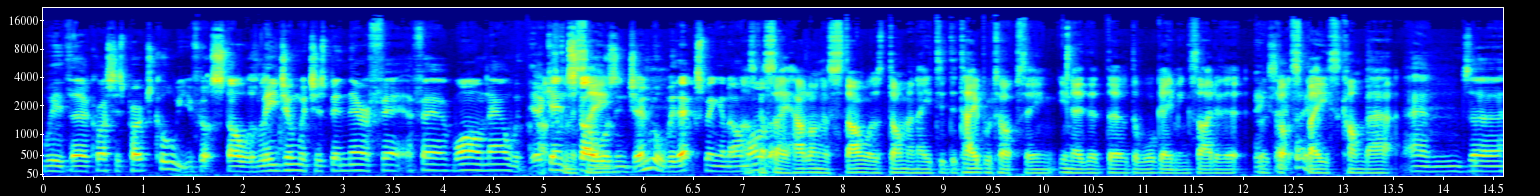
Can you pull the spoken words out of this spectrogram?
with uh, Crisis Protocol. You've got Star Wars Legion, which has been there a fair, a fair while now. With again, Star say, Wars in general, with X Wing and Armada. I was going to say, how long has Star Wars dominated the tabletop scene? You know, the the, the wargaming side of it. We've exactly. got space combat, and uh,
